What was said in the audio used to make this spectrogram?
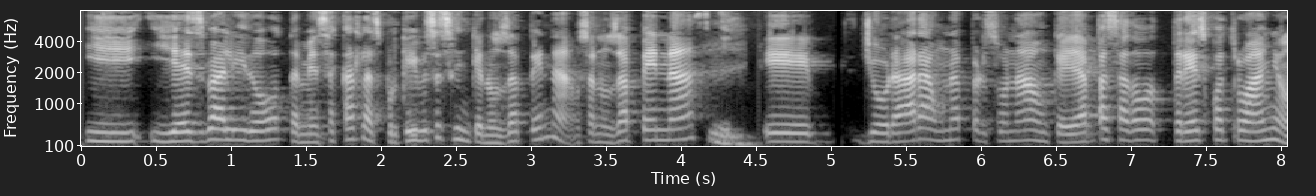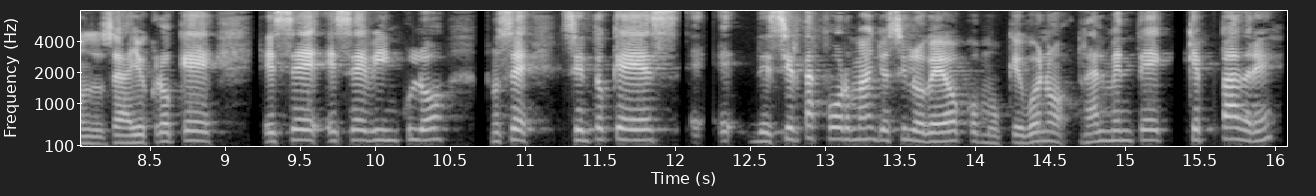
Y, es válido también sacarlas, porque hay veces en que nos da pena, o sea, nos da pena eh, llorar a una persona aunque haya pasado tres, cuatro años, o sea, yo creo que ese, ese vínculo, no sé, siento que es, eh, eh, de cierta forma, yo sí lo veo como que, bueno, realmente qué padre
